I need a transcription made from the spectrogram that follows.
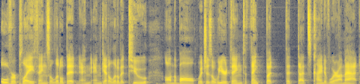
overplay things a little bit and, and get a little bit too on the ball, which is a weird thing to think, but that that's kind of where I'm at.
